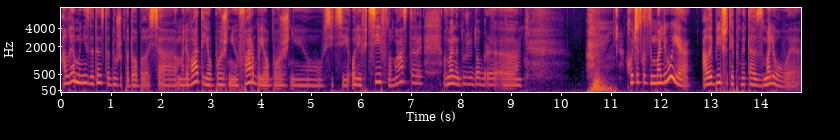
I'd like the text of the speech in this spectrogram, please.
Але мені з дитинства дуже подобалося малювати. Я обожнюю фарби, я обожнюю всі ці олівці, фломастери. В мене дуже добре, е, хочу сказати, малює. Але більше, я пам'ятаю, змальовує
